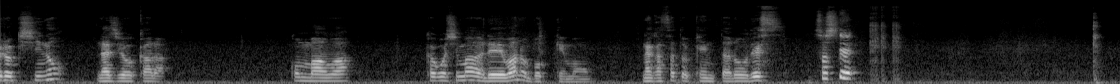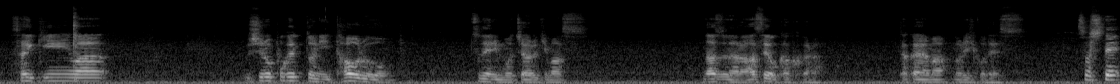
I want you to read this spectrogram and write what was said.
黒騎士のラジオから。こんばんは。鹿児島令和のボッケモン。長里健太郎です。そして最近は後ろポケットにタオルを常に持ち歩きます。なぜなら汗をかくから。高山紀彦です。そして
